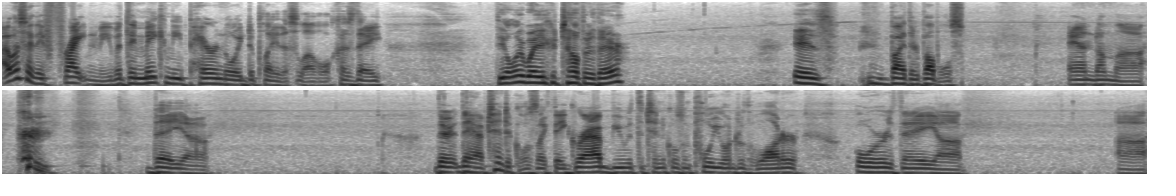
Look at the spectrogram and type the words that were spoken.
I wouldn't say they frighten me, but they make me paranoid to play this level because they the only way you can tell they're there is by their bubbles. And um uh they uh they they have tentacles like they grab you with the tentacles and pull you under the water or they uh uh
